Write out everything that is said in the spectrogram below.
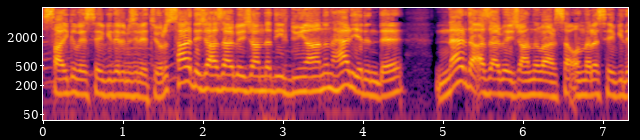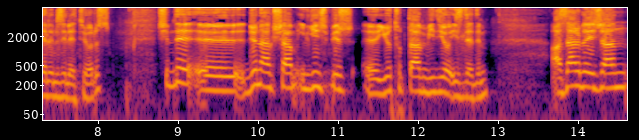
Saygı ve sevgilerimizi iletiyoruz. Sadece Azerbaycan'da değil dünyanın her yerinde nerede Azerbaycanlı varsa onlara sevgilerimizi iletiyoruz. Şimdi e, dün akşam ilginç bir e, YouTube'dan video izledim. Azerbaycan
